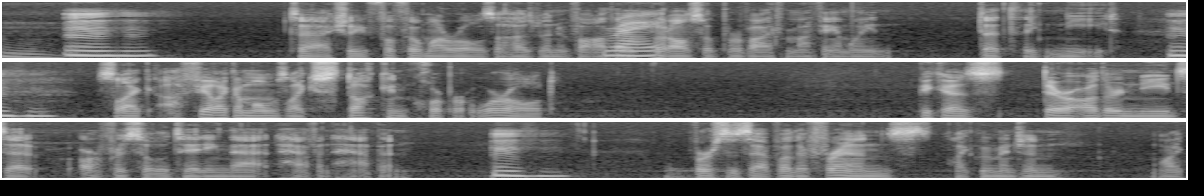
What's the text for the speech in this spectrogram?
Mm. Mm-hmm. to actually fulfill my role as a husband and father, Right. but also provide for my family that they need. Mm-hmm. So like I feel like I'm almost like stuck in corporate world because there are other needs that are facilitating that haven't happened. Mm-hmm. Versus have other friends, like we mentioned like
